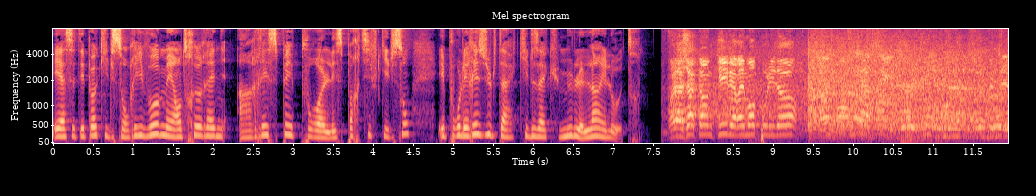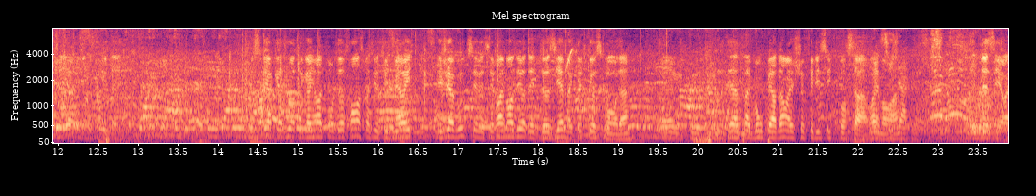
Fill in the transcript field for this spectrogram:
Et à cette époque, ils sont rivaux, mais entre eux règne un respect pour les sportifs qu'ils sont et pour les résultats qu'ils accumulent l'un et l'autre. Voilà, Jacques Anquetil et Raymond Poulidor. J'espère qu'un jour tu gagneras le Tour de France parce que tu le mérites. Et j'avoue que c'est vraiment dur d'être deuxième à quelques secondes. Hein. Tu es un très bon perdant et je te félicite pour ça, vraiment. Merci, hein. plaisir.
